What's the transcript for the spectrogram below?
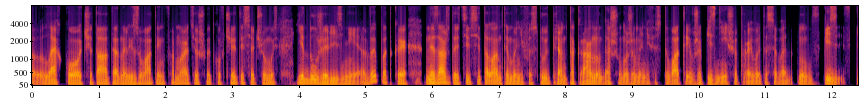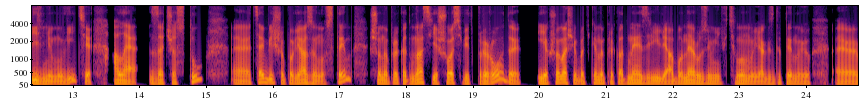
легко читати, аналізувати інформацію, швидко вчитися чомусь. Є дуже різні випадки. Не завжди ці всі таланти маніфестують прям так рано, дещо може маніфестувати і вже пізніше проявити себе ну, в, піз, в пізньому віці. Але зачасту це більше пов'язано з тим, що, наприклад, в нас є щось від природи. І якщо наші батьки, наприклад, не зрілі або не розуміють в цілому, як з дитиною е,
